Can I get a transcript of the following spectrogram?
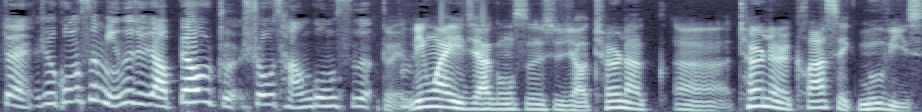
对，这个公司名字就叫标准收藏公司。对，另外一家公司是叫 Turner 呃 Turner Classic Movies，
